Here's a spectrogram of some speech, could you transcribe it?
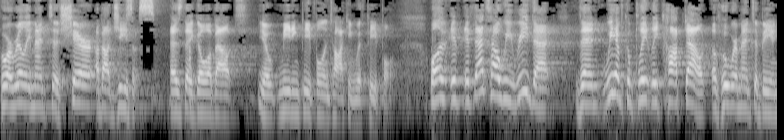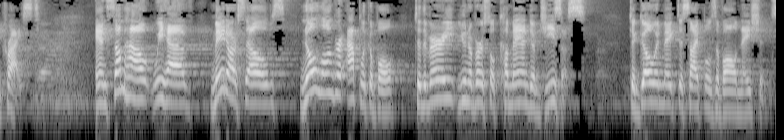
who are really meant to share about Jesus as they go about, you know, meeting people and talking with people. Well, if, if that's how we read that, then we have completely copped out of who we're meant to be in Christ. And somehow we have made ourselves no longer applicable to the very universal command of Jesus to go and make disciples of all nations,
